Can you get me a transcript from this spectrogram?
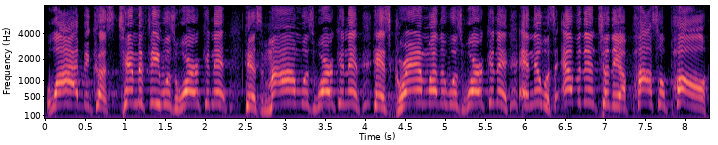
Why? Because Timothy was working it, his mom was working it, his grandmother was working it, and it was evident to the Apostle Paul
